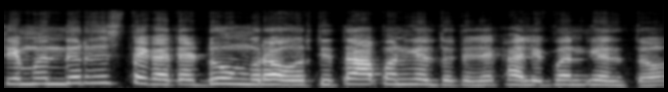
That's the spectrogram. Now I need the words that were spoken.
ते मंदिर दिसते का? त्या डोंगरावर. तिथं आपण गेलतो त्याच्याखाली पण गेलतो.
